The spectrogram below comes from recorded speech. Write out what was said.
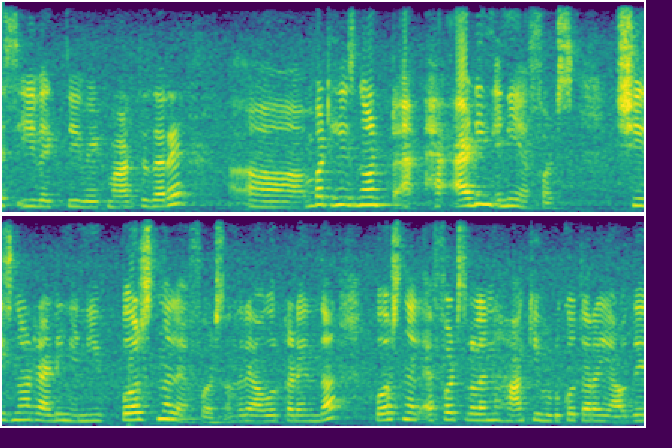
ಎಸ್ ಈ ವ್ಯಕ್ತಿ ವೇಟ್ ಮಾಡ್ತಿದ್ದಾರೆ. But he is not adding any efforts she is not adding any personal efforts ಅಂದರೆ ಅವ್ರ ಕಡೆಯಿಂದ ಪರ್ಸ್ನಲ್ ಎಫರ್ಟ್ಸ್ಗಳನ್ನು ಹಾಕಿ ಹುಡುಕೋ ಥರ ಯಾವುದೇ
